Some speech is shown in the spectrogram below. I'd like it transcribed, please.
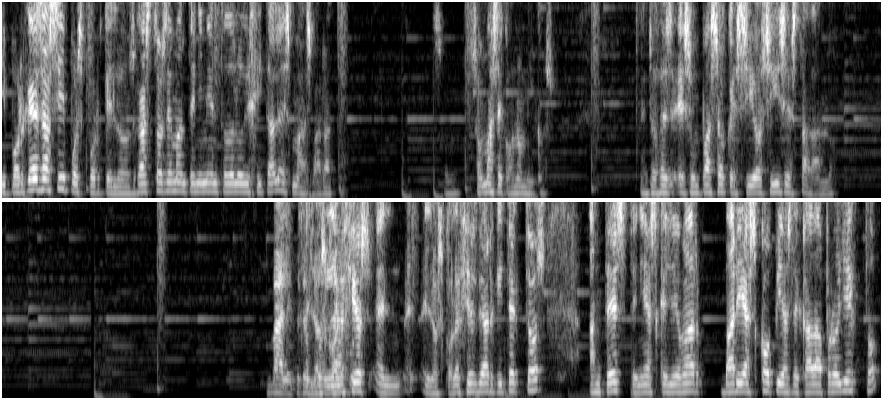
¿Y por qué es así? Pues porque los gastos de mantenimiento de lo digital es más barato. Son, más económicos. Entonces es un paso que sí o sí se está dando. Vale, pero en los, colegios, en, los colegios de arquitectos antes tenías que llevar varias copias de cada proyecto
